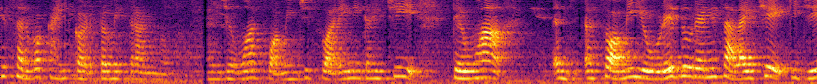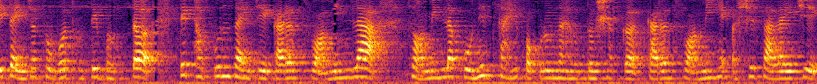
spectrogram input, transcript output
हे सर्व काही कळतं मित्रांनो. आणि जेव्हा स्वामींची स्वारी निघायची तेव्हा स्वामी एवढे जोऱ्याने चालायचे की जे त्यांच्यासोबत होते भक्त ते थकून जायचे. कारण स्वामींला स्वामींना कोणीच काही पकडू नाही होतं शकत. कारण स्वामी हे असे चालायचे.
